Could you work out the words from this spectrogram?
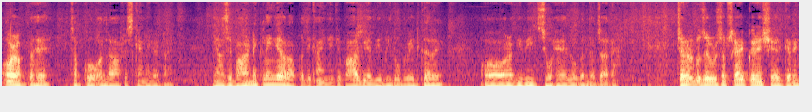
और अब तो है सबको अल्लाह हाफिज कहने का टाइम यहाँ से बाहर निकलेंगे और आपको दिखाएँगे कि बाहर भी अभी भी लोग वेट कर रहे हैं, और अभी भी जो है लोग अंदर जा रहे हैं। चैनल को ज़रूर सब्सक्राइब करें शेयर करें।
